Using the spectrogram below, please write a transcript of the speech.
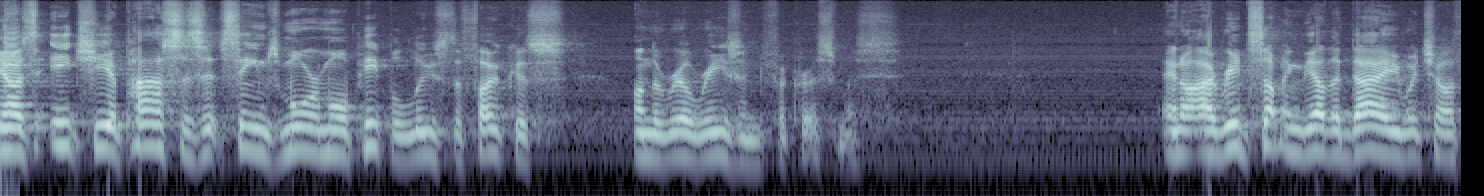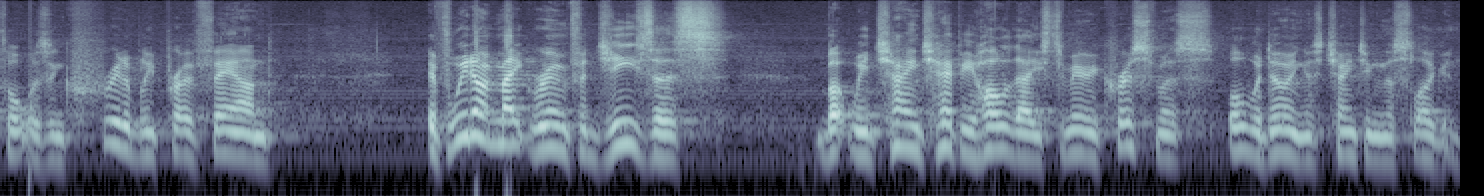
You know, as each year passes, it seems more and more people lose the focus on the real reason for Christmas. And I read something the other day which I thought was incredibly profound. If we don't make room for Jesus, but we change Happy Holidays to Merry Christmas, all we're doing is changing the slogan.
